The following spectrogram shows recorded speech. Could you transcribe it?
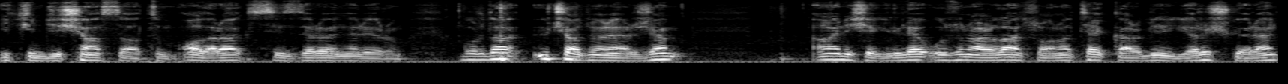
ikinci şanslı atım olarak sizlere öneriyorum. Burada 3 at önereceğim. Aynı şekilde uzun aradan sonra tekrar bir yarış gören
